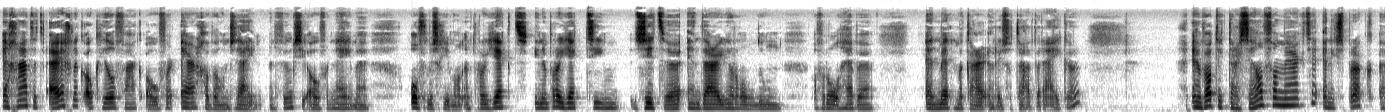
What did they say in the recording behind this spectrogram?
En gaat het eigenlijk ook heel vaak over er gewoon zijn, een functie overnemen. Of misschien wel een project, in een projectteam zitten en daar je rol doen of rol hebben. En met elkaar een resultaat bereiken. En wat ik daar zelf van merkte, en ik sprak uh,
